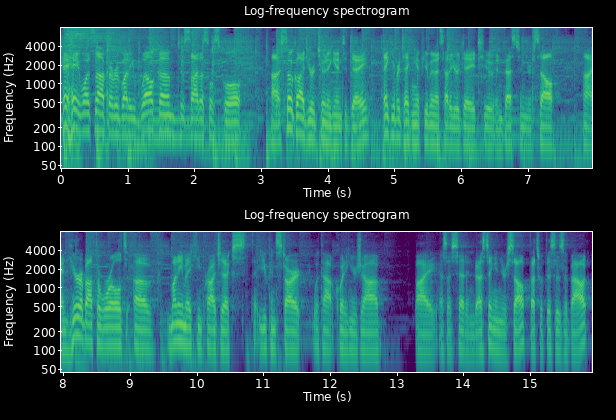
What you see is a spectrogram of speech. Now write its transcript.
Hey, what's up, everybody? Welcome to Side Hustle School. Uh, so glad you're tuning in today. Thank you for taking a few minutes out of your day to invest in yourself uh, and hear about the world of money making projects that you can start without quitting your job by, as I said, investing in yourself. That's what this is about.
